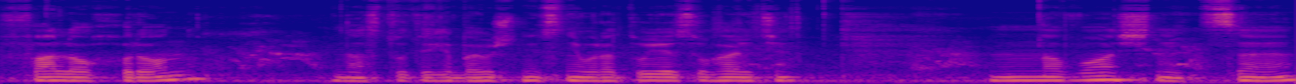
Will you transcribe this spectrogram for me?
falochron. Nas tutaj chyba już nic nie uratuje, słuchajcie. No właśnie, C.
